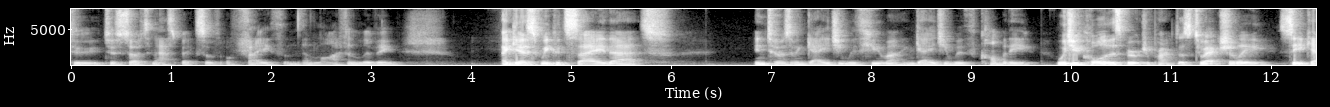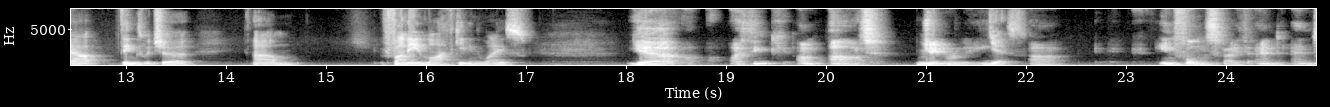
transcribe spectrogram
to to certain aspects of, of faith and, and life and living. I guess we could say that in terms of engaging with humor, engaging with comedy, would you call it a spiritual practice to actually seek out things which are um, funny in life giving ways? Yeah, I think um, art Mm. generally Yes. uh, informs faith, and and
